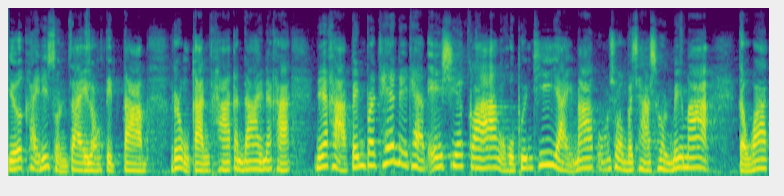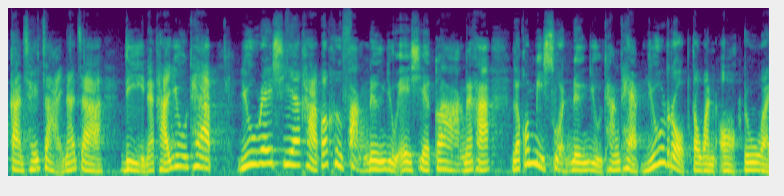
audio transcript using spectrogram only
เยอะใครที่สนใจลองติดตามเรื่องการค้ากันได้นะคะเนี่ยค่ะเป็นประเทศในแถบเอเชียกลางโอ้โหพื้นที่ใหญ่มากคุณผู้ชมประชาชนไม่มาก แต่ว่าการใช้จ่ายน่าจะดีนะคะยูแถบยูเรเชียค่ะก็คือฝั่งหนึ่งอยู่เอเชียกลางนะคะแล้วก็มีส่วนหนึ่งอยู่ทางแถบยุโรปตะวันออกด้วย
